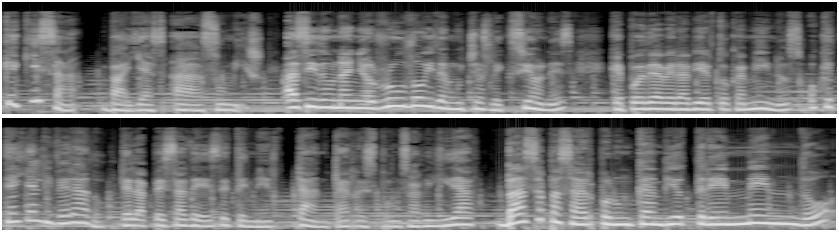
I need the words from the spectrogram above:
que quizá vayas a asumir. Ha sido un año rudo y de muchas lecciones que puede haber abierto caminos o que te haya liberado de la pesadez de tener tanta responsabilidad. Vas a pasar por un cambio tremendo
